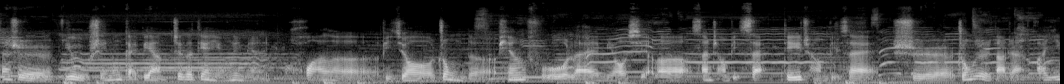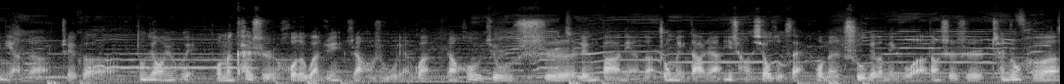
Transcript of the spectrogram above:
但是又有谁能改变呢？这个电影里面花了比较重的篇幅来描写了三场比赛。第一场比赛是中日大战，八一年的这个东京奥运会，我们开始获得冠军，然后是五连冠，然后就是零八年的中美大战，一场小组赛，我们输给了美国，当时是陈忠和。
